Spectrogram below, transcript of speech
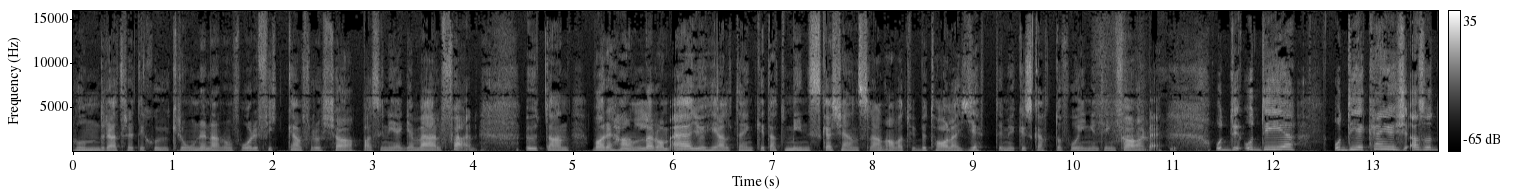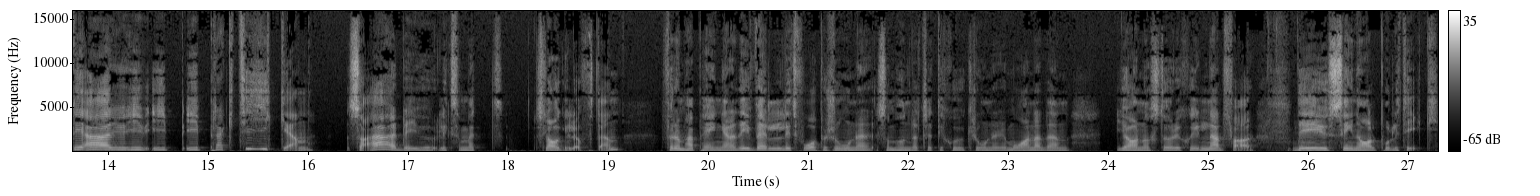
137 kronorna de får i fickan för att köpa sin egen välfärd. Utan vad det handlar om är ju helt enkelt att minska känslan av att vi betalar jättemycket skatt och får ingenting för det. Och det, och det, och det kan ju, alltså det är ju i, i, i praktiken så är det ju liksom ett slag i luften för de här pengarna. Det är väldigt få personer som 137 kronor i månaden gör någon större skillnad för. Det är ju signalpolitik.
